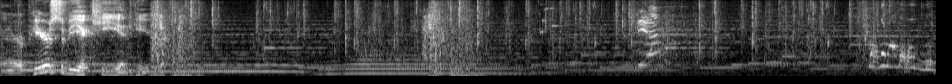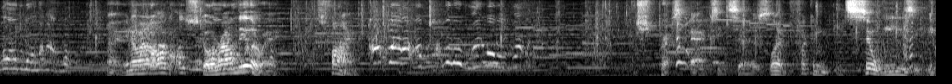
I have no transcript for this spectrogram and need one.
And there appears to be a key in here. You know what? I'll, I'll just go around the other way. It's fine. Just press X, he says. Like, fucking, it's so easy. You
